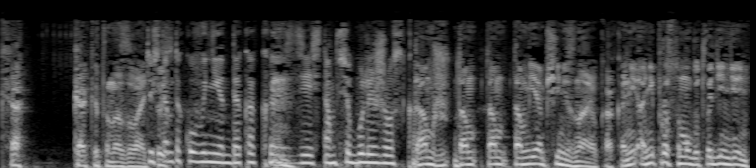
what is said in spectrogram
как как это назвать. То есть То там есть... такого нет, да, как э, здесь, там все более жестко. Там, там, там, там я вообще не знаю как. Они, они просто могут в один день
